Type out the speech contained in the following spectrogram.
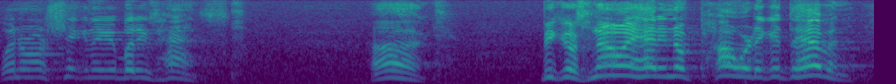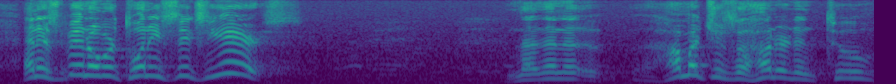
Went around shaking everybody's hands. Uh, because now I had enough power to get to heaven. And it's been over 26 years. Now, then, uh, how much is 102?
